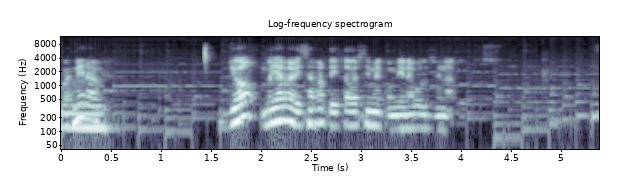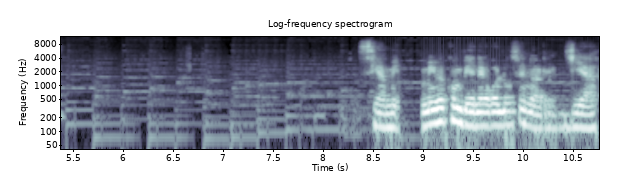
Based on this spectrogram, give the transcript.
Pues mira. yo voy a revisar rapidito a ver si me conviene evolucionarlos. Sí, a mí, a mí me conviene evolucionar ya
